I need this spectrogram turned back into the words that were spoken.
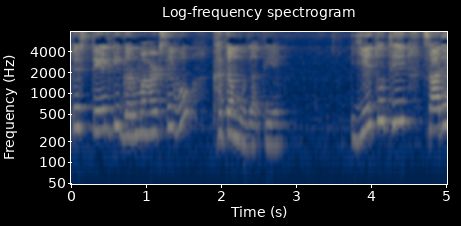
तो इस तेल की गर्माहट से वो खत्म हो जाती है। ये तो थी सारे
